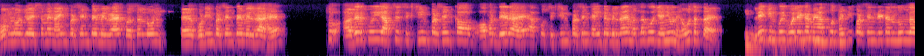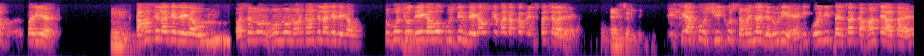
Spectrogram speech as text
होम लोन जो इस समय नाइन परसेंट पे मिल रहा है पर्सनल लोन फोर्टीन परसेंट पे मिल रहा है तो अगर कोई आपसे सिक्सटीन परसेंट का ऑफ़र दे रहा है आपको सिक्सटीन परसेंट कहीं पे मिल रहा है मतलब वो जेन्यून है हो सकता है। हम्म। लेकिन कोई बोलेगा मैं आपको थर्टी परसेंट रिटर्न दूँगा पर ईयर हम्म। कहाँ से लाके देगा वो? पर्सनल लोन होम लोन और कहाँ से लाके देगा वो? तो वो जो देगा वो कुछ दिन देगा उसके बाद आपका प्रिंसिपल चला जाएगा। एग्जैक्टली इसलिए आपको उस चीज़ को समझना ज़रूरी है कि कोई भी पैसा कहाँ से आता है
